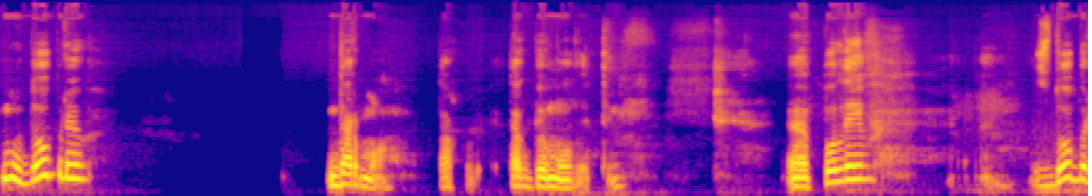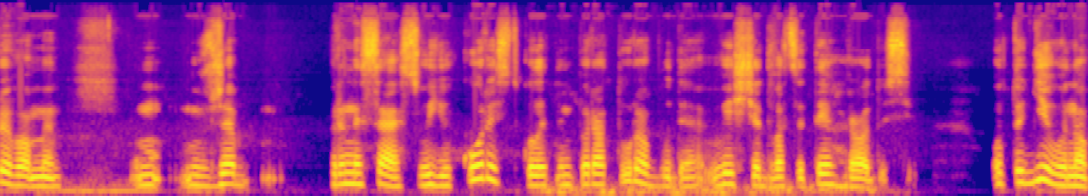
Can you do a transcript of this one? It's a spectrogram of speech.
ну, добрив дарма, так, так би мовити. Е, Полив з добривами вже принесе свою користь, коли температура буде вище 20 градусів. От тоді вона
